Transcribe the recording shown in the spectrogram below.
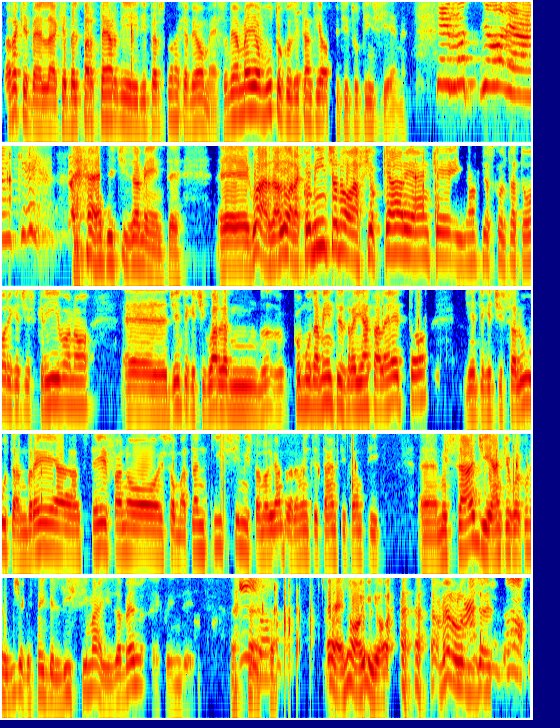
Guarda che, bella, che bel parterre di, di, persone che abbiamo messo. Abbiamo mai avuto così tanti ospiti tutti insieme. Che emozione anche! Decisamente. Eh, guarda, allora cominciano a fioccare anche i nostri ascoltatori che ci scrivono, eh, gente che ci guarda mh, mm, comodamente sdraiata a letto, gente che ci saluta, Andrea, Stefano, insomma tantissimi, stanno arrivando veramente tanti, tanti eh, messaggi e anche qualcuno dice che sei bellissima Isabel e quindi... Io? eh no, io. A me non lo dice no.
